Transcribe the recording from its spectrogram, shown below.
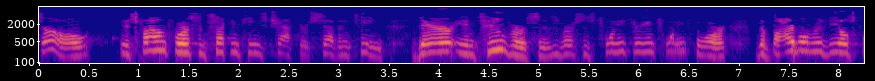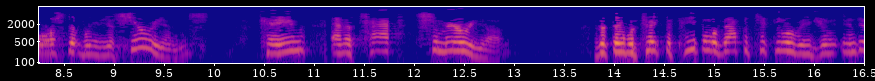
so is found for us in 2 Kings chapter 17. There, in two verses, verses 23 and 24, the Bible reveals for us that when the Assyrians came and attacked Samaria, that they would take the people of that particular region into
